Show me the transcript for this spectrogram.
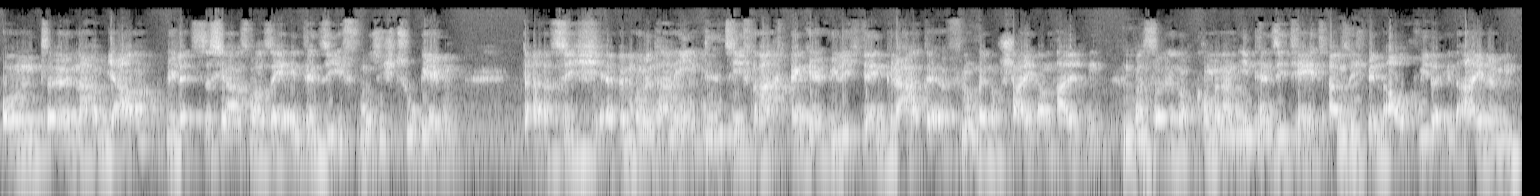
Und äh, nach einem Jahr, wie letztes Jahr, es war sehr intensiv, muss ich zugeben, dass ich äh, momentan intensiv nachdenke, will ich den Grad der Erfüllung denn noch steigern, halten? Mhm. Was soll denn noch kommen an Intensität? Also mhm. ich bin auch wieder in einem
